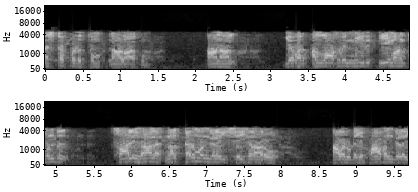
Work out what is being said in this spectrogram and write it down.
நஷ்டப்படுத்தும் நாளாகும். ஆனால் எவர் அல்லாஹுவின் மீது ஈமான் கொண்டு சாலிகான நற்கருமங்களை செய்கிறாரோ அவருடைய பாவங்களை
